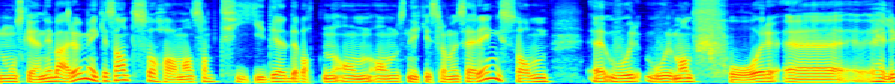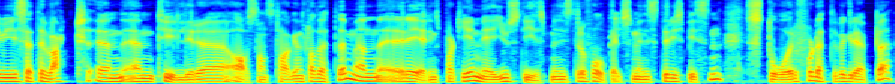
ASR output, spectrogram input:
moskeen i Bærum, ikke sant, så har man samtidig debatten om, om snikislamisering, som, eh, hvor, hvor, man får eh, heldigvis etter hvert en, en tydeligere avstandstagen fra dette. Men regjeringspartiet med justisminister og folkehelseminister i spissen står for dette begrepet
